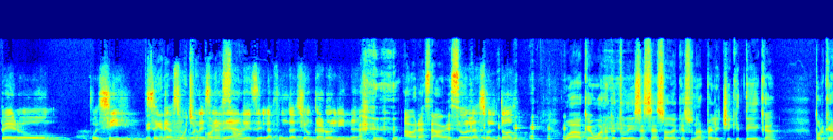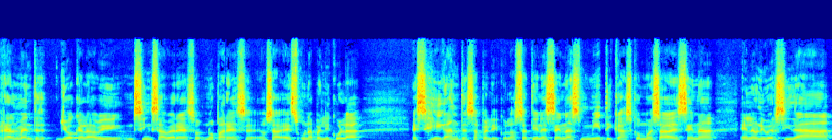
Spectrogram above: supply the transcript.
Pero, pues sí, se casó con esa idea desde la Fundación Carolina. Ahora sabes. No la soltó. wow, qué bueno que tú dices eso de que es una peli chiquitica. Porque realmente yo que la vi sin saber eso, no parece. O sea, es una película es gigante esa película. O sea, tiene escenas míticas, como esa escena en la universidad,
